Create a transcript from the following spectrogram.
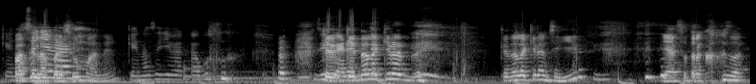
Que Para que la lleva- presuman, ¿eh? Que no se lleve a cabo. Que, que no la quieran. Que no la quieran seguir. Ya es otra cosa.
